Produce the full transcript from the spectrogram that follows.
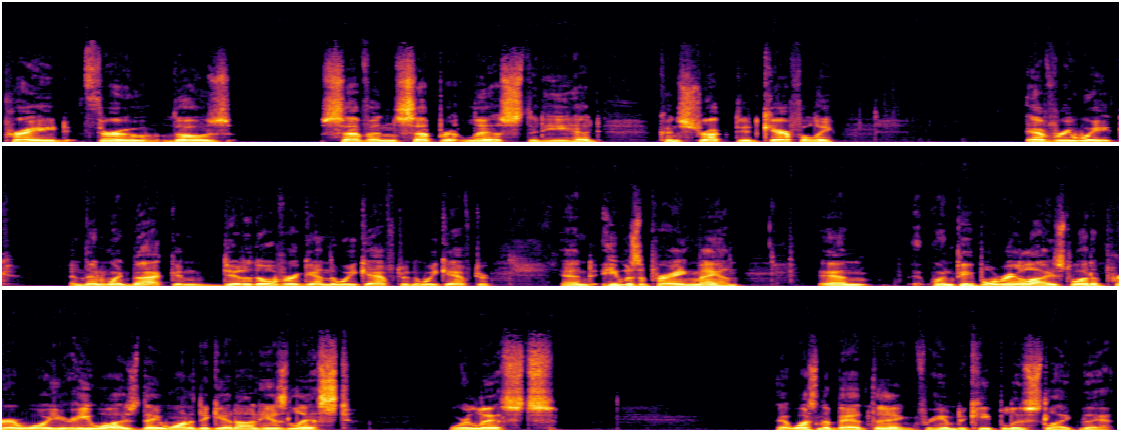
prayed through those seven separate lists that he had constructed carefully every week, and then went back and did it over again the week after and the week after. And he was a praying man. And when people realized what a prayer warrior he was, they wanted to get on his list or lists. That wasn't a bad thing for him to keep lists like that.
